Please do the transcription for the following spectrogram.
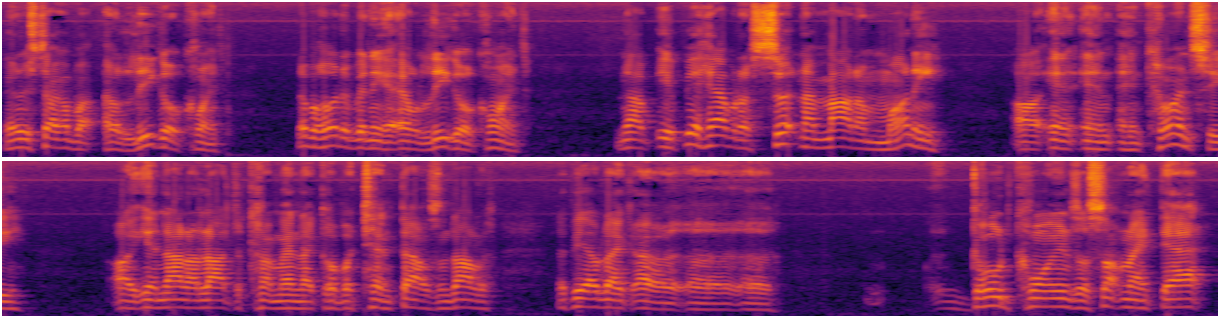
Then he was talking about illegal coins. Never heard of any illegal coins. Now, if you have a certain amount of money uh, in, in, in, currency, uh, you're not allowed to come in like over ten thousand dollars. If you have like uh, uh, uh gold coins or something like that,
